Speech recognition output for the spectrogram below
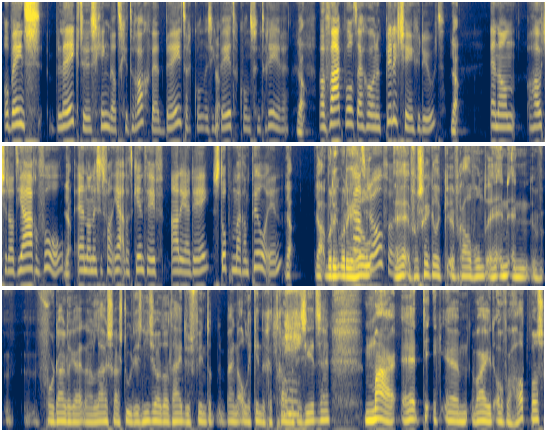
Opeens bleek dus, ging dat gedrag werd beter, kon hij zich beter concentreren. Ja. Maar vaak wordt daar gewoon een pilletje in geduwd. Ja. En dan houd je dat jaren vol. Ja. En dan is het van, ja, dat kind heeft ADHD, stop er maar een pil in. Ja, wat ik, wat ik heel eh, verschrikkelijk eh, verhaal vond. En, en, voor duidelijkheid aan de luisteraars toe. Het is niet zo dat hij dus vindt dat bijna alle kinderen getraumatiseerd zijn. Maar eh, ik, ehm, waar je het over had was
